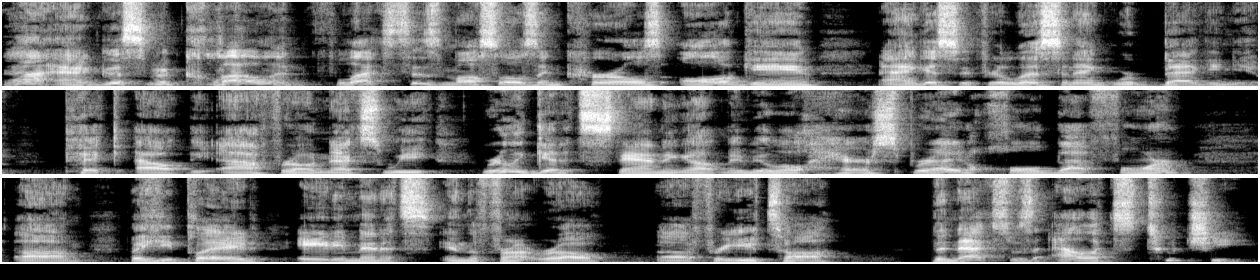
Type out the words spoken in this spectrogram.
Yeah, Angus MacLellan flexed his muscles and curls all game. Angus, if you're listening, we're begging you. Pick out the afro next week. Really get it standing up. Maybe a little hairspray to hold that form. Um, but he played 80 minutes in the front row uh, for Utah. The next was Alex Tucci,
